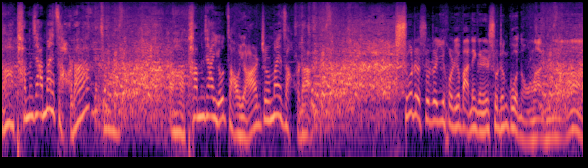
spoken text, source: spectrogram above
啊，他们家卖枣的，啊，他们家有枣园，就是卖枣的。说着说着，一会儿就把那个人说成果农了，你知道啊？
